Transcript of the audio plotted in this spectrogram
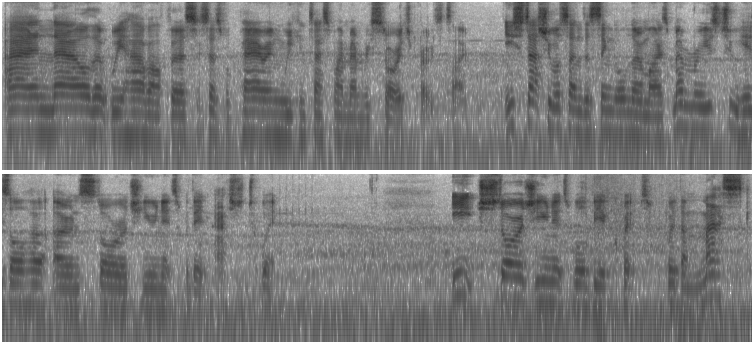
And now that we have our first successful pairing, we can test my memory storage prototype. Each statue will send a single Nomai's memories to his or her own storage units within Ash Twin. Each storage unit will be equipped with a mask,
